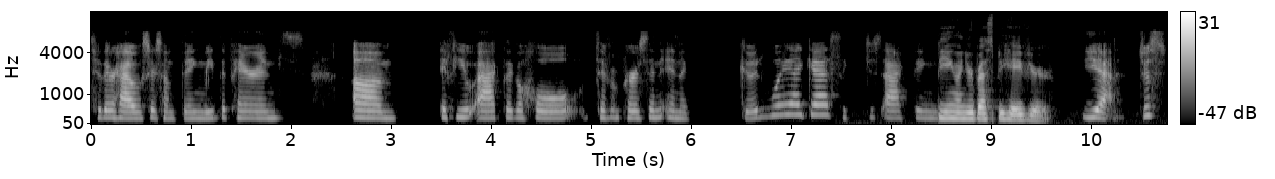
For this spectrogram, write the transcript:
to their house or something, meet the parents, um, if you act like a whole different person in a good way, I guess, like just acting, Being on your best behavior. yeah, just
